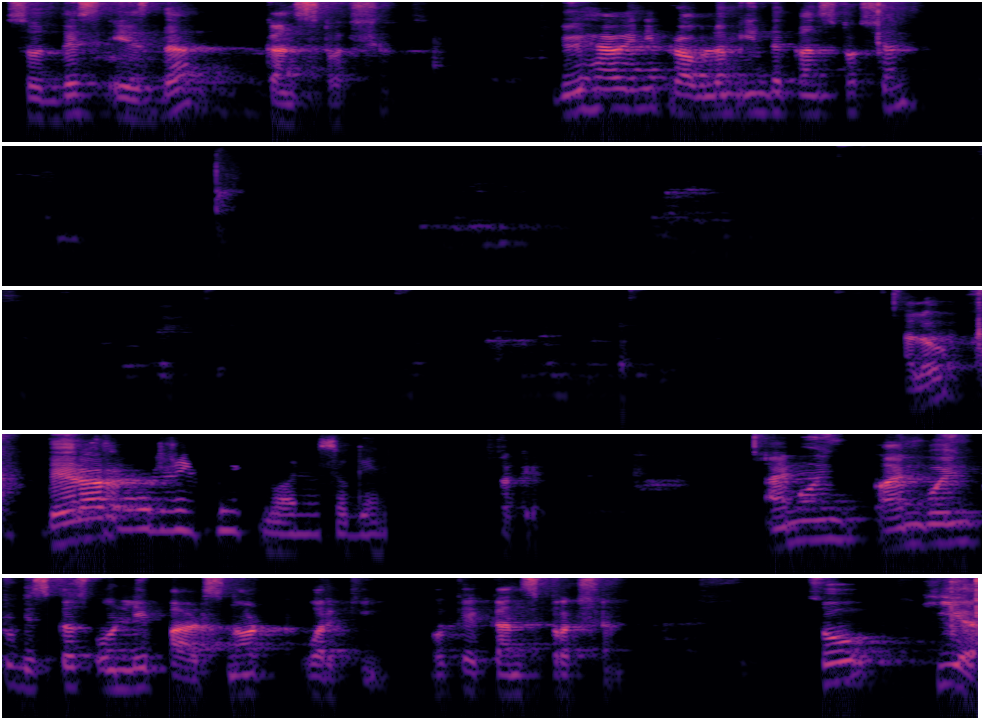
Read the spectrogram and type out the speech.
So this is the construction. Do you have any problem in the construction? Hello. There are. repeat once again. Okay. I'm going. I'm going to discuss only parts, not working. Okay, construction. So here,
